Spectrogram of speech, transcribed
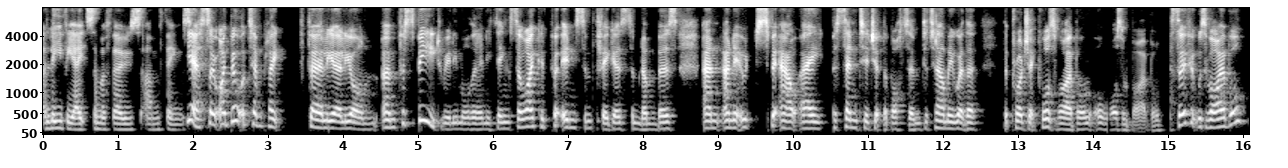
alleviate some of those um, things? Yeah, so I built a template fairly early on um, for speed really more than anything. So i could put in some figures some numbers and and it would spit out a percentage at the bottom to tell me whether the project was viable or wasn't viable. So if it was viable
